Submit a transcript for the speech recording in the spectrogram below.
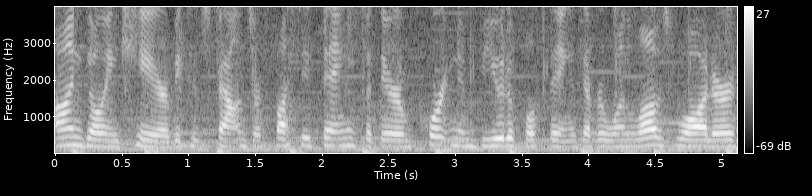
ongoing care because fountains are fussy things, but they're important and beautiful things. Everyone loves water.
